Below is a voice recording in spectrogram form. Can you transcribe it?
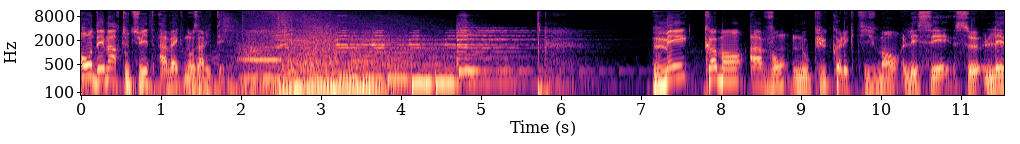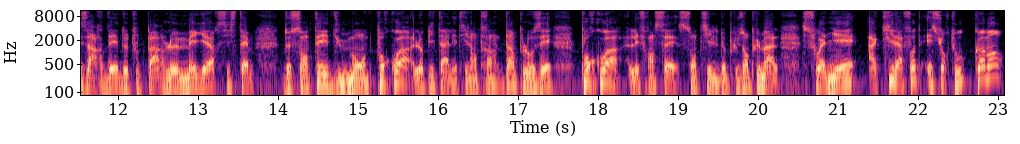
On démarre tout de suite avec nos invités. Mais comment avons-nous pu collectivement laisser se lézarder de toutes parts le meilleur système de santé du monde? Pourquoi l'hôpital est-il en train d'imploser? Pourquoi les Français sont-ils de plus en plus mal soignés? À qui la faute? Et surtout, comment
